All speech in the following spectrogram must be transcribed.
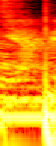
yeah.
